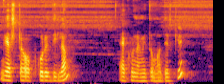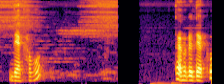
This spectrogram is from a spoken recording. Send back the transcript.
গ্যাসটা অফ করে দিলাম। এখন আমি তোমাদেরকে দেখাবো। তাহলে দেখো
